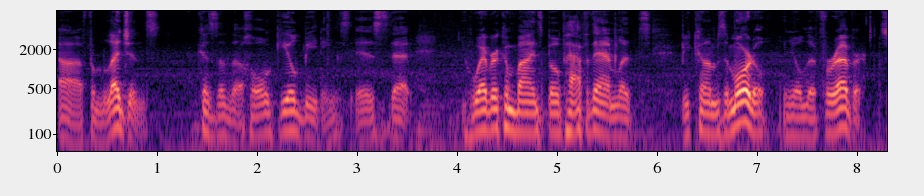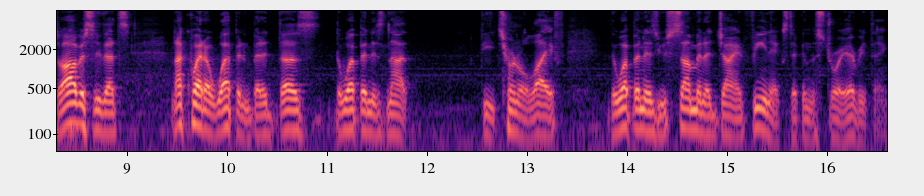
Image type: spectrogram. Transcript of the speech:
uh, from legends, because of the whole guild meetings, is that whoever combines both half of the amulets becomes immortal and you'll live forever. So obviously that's not quite a weapon, but it does. The weapon is not the eternal life. The weapon is you summon a giant phoenix that can destroy everything.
